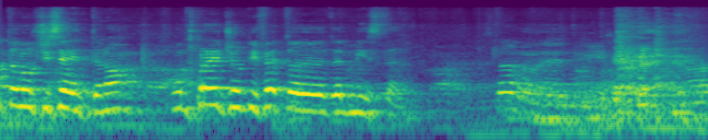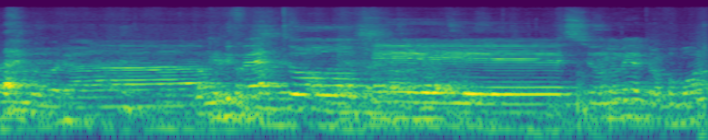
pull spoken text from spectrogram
tanto non ci sente, no? Un pregio e un difetto del, del mister. Allora, un difetto che secondo me è troppo buono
